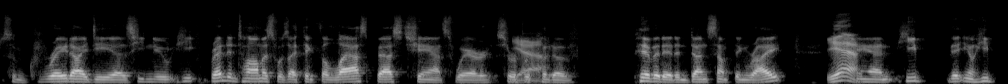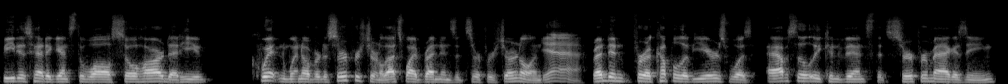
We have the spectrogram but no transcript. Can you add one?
some great ideas. He knew he Brendan Thomas was I think the last best chance where Surfer Yeah. could have pivoted and done something right. yeah and he that you know he beat his head against the wall so hard that he quit and went over to surfers journal that's why brendan's at surfers journal and yeah brendan for a couple of years was absolutely convinced that surfer magazine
